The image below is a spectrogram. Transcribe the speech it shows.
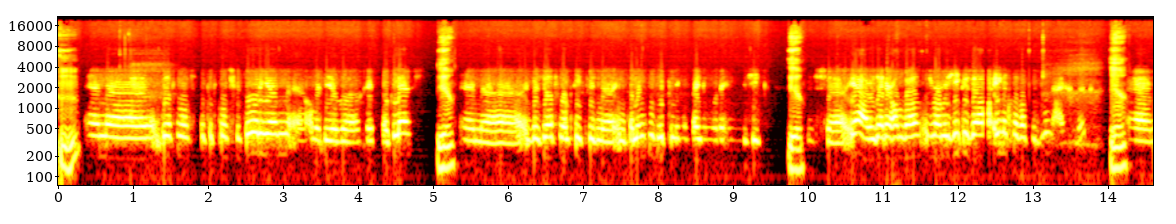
Mhm. En eh deel van ons op het conservatorium, en ander deel geeft ook les. Ja, En eh, ik ben zelf ook actief in, eh, in talentontwikkeling bij jongeren in muziek. ja, Dus ja, we zijn er allemaal. Dus maar muziek is wel het enige wat we doen eigenlijk. ja. Ehm,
